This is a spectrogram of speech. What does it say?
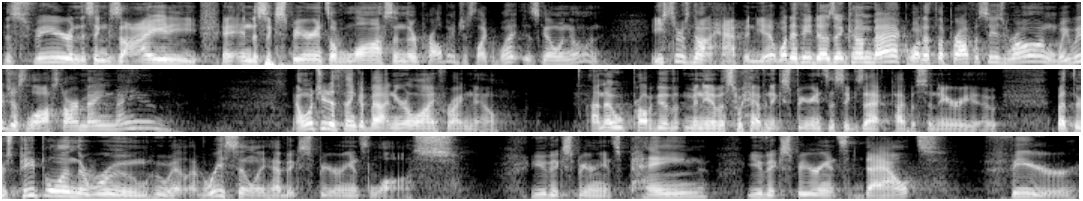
This fear and this anxiety and, and this experience of loss, and they're probably just like, what is going on? Easter's not happened yet. What if he doesn't come back? What if the prophecy is wrong? We, we just lost our main man. I want you to think about in your life right now I know probably many of us we haven't experienced this exact type of scenario, but there's people in the room who have recently have experienced loss. You've experienced pain, you've experienced doubt, fear,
